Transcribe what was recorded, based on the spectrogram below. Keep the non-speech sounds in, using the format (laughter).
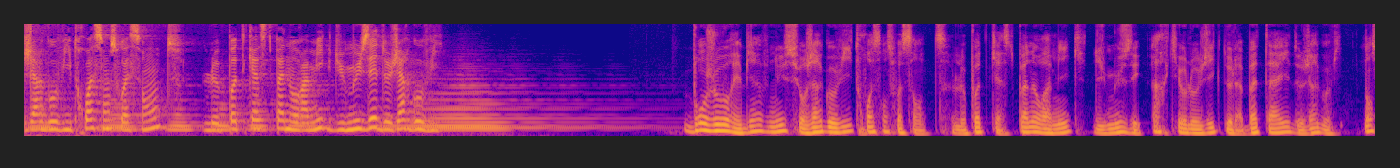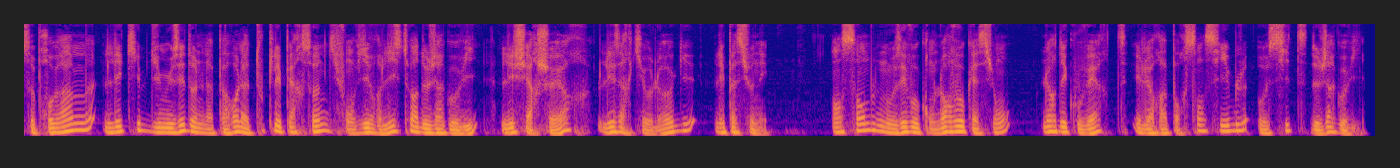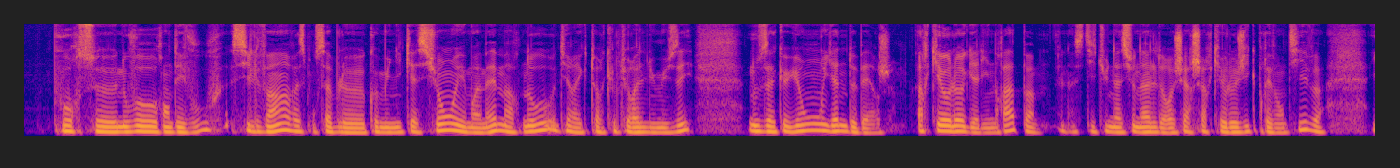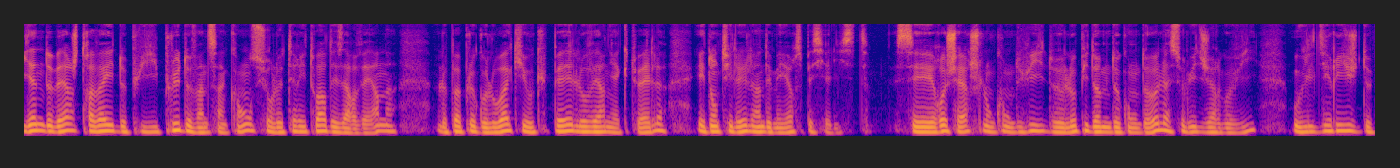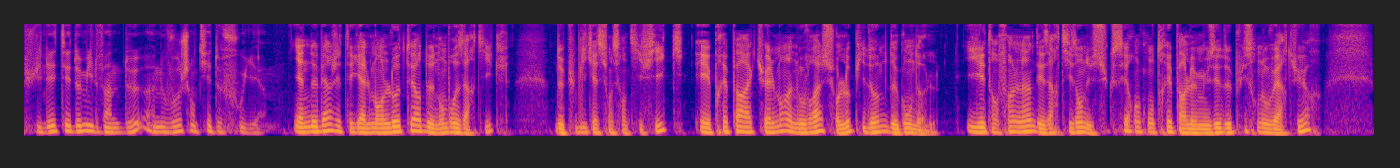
Gergovie 360, le podcast panoramique du musée de Gergovie. Bonjour et bienvenue sur Gergovie 360, le podcast panoramique du musée archéologique de la bataille de Gergovie. Dans ce programme, l'équipe du musée donne la parole à toutes les personnes qui font vivre l'histoire de Gergovie, les chercheurs, les archéologues, les passionnés. Ensemble, nous évoquons leur vocation, leurs découvertes et leur rapport sensible au site de Gergovie. Pour ce nouveau rendez-vous, Sylvain, responsable communication, et moi-même, Arnaud, directeur culturel du musée, nous accueillons Yann Deberge. Archéologue à l'INRAP, l'Institut national de recherche archéologique préventive, Yann Deberge travaille depuis plus de 25 ans sur le territoire des Arvernes, le peuple gaulois qui occupait l'Auvergne actuelle et dont il est l'un des meilleurs spécialistes. Ses recherches l'ont conduit de l'oppidum de Gondol à celui de Gergovie, où il dirige depuis l'été 2022 un nouveau chantier de fouilles. Yann Deberge est également l'auteur de nombreux articles, de publications scientifiques et prépare actuellement un ouvrage sur l'oppidum de Gondol. Il est enfin l'un des artisans du succès rencontré par le musée depuis son ouverture,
